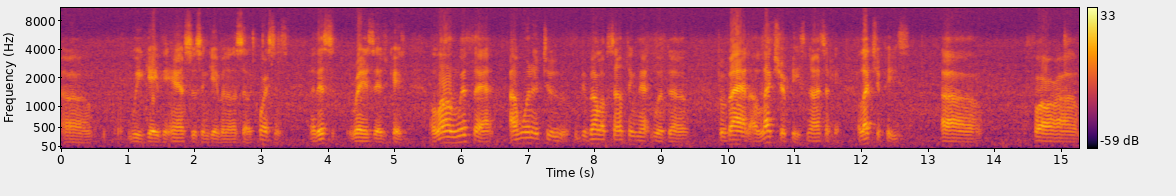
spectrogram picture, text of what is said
uh, we gave the answers and gave another set of questions. Now this raised education. Along with that, I wanted to develop something that would uh, provide a lecture piece. No, it's okay. A lecture piece uh, for um,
